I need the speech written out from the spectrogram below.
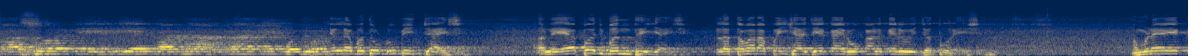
પાસવર્ડ કે એટીએમ કાર્ડના આંકડા કે કોઈ પણ એટલે બધું ડૂબી જ જાય છે. અને એપ જ બંધ થઈ જાય છે. એટલે તમારા પૈસા જે કાંઈ રોકાણ કર્યું એ જતું રહેશે હમણે એક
